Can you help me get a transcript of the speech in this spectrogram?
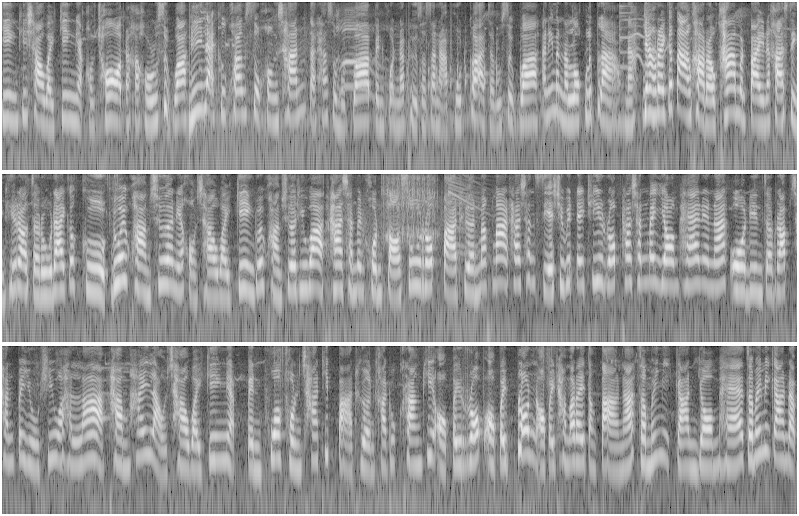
กิ้งที่ชาวไวกิ้งเนี่ยเขาชอบนะคะเขารู้สึกว่านี่แหละคือความสุขของฉัน แต่ถ้าสมมติว่าเป็นคนนับถือศาสนาพุทธก็อาจจะรู้สึกว่าอันนี้มันนรกหรือเปล่านะอย่างไรก็ตามค่ะเราข้ามมันไปนะคะ สิ่งที่เราจะรู้ได้ก็คือด้วยความเชื่อเนี้ยของชาวไวกิ้งด้วยความเชื่อที่ว่าถ้าฉันเป็นคนต่อสู้รบป่าเถื่อนมากๆ ถ้าฉันเสียชีวิตในที่รบ ถ้าฉันไม่ยอมแพ้เนี่ยนะโอดินจะรับฉันไปอยู่ที่วาฮัลล่าทำให้เหล่าชาวไวกิ้งเนี่ยเป็นพวกชนชาติที่ป่าเถื่อนค่ะทุกครั้งทที่ออกไปรบออกไปปล้นออกไปทำอะไรต่างๆ นะ จะไม่มีการยอมแพ้ จะไม่มีการแบบ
